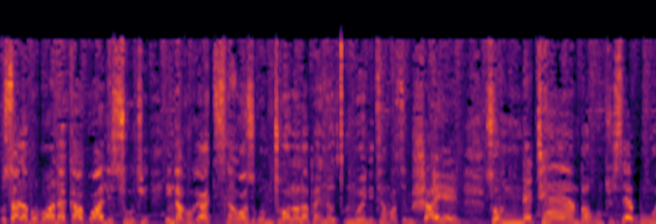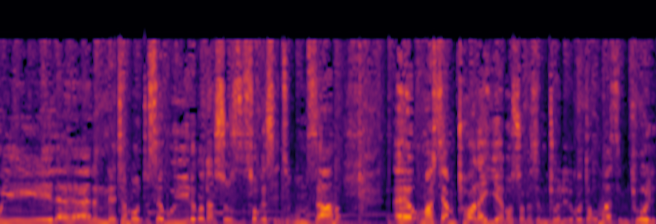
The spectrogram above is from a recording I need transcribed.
usalabo bona kakwali suthi ingakho kathi singakwazi ukumthola lapha enocingweni ithe masimshayele so nginethemba ukuthi usebuyile he nginethemba ukuthi usebuyile kodwa soke sithi kumzama eh uma siyamthola yebo sobe simtholile kodwa uma simtholi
